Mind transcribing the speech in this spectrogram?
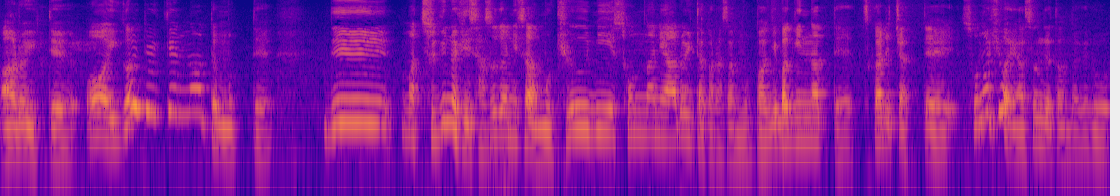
歩いてああ意外といけんなって思って。で、まあ、次の日さすがにさもう急にそんなに歩いたからさもうバキバキになって疲れちゃってその日は休んでたんだけど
